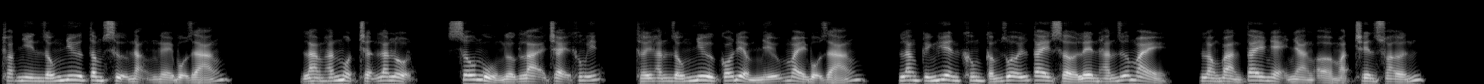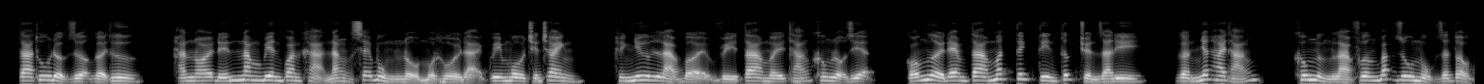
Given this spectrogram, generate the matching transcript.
Thoạt nhìn giống như tâm sự nặng nghề bộ dáng. Làm hắn một trận lan lộn, sâu ngủ ngược lại chạy không ít, thấy hắn giống như có điểm nhíu mày bộ dáng. Lăng kính hiên không cấm rôi tay sờ lên hắn giữa mày, lòng bàn tay nhẹ nhàng ở mặt trên xoa ấn. Ta thu được dượng gửi thư, hắn nói đến năm biên quan khả năng sẽ bùng nổ một hồi đại quy mô chiến tranh, hình như là bởi vì ta mấy tháng không lộ diện, có người đem ta mất tích tin tức truyền ra đi, gần nhất hai tháng, không ngừng là phương Bắc du mục dân tộc,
